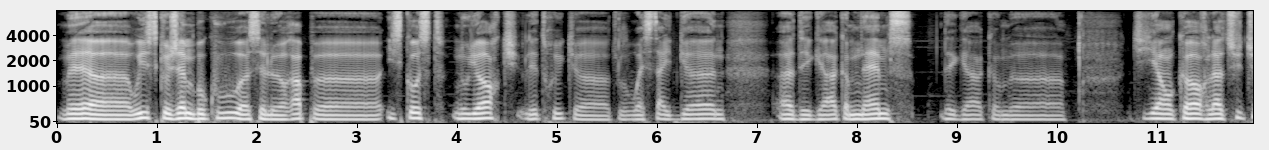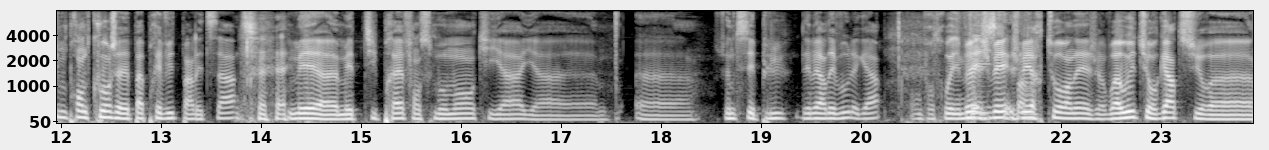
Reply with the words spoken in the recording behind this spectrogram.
Mais euh, oui, ce que j'aime beaucoup, euh, c'est le rap euh, East Coast, New York, les trucs, West Side Gun, des gars comme Nems, des gars comme qui est encore là tu, tu me prends de court j'avais pas prévu de parler de ça mais euh, mes petits prefs en ce moment qu'il y a il y a euh, je ne sais plus démerdez-vous les gars on peut retrouver une je vais, je vais, je vais y retourner je... ouais, oui tu regardes sur euh,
